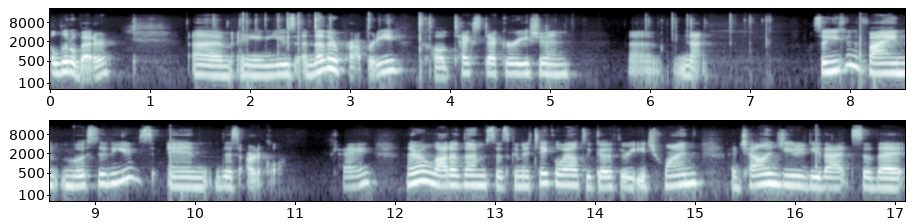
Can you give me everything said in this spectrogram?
a, little better. Um, and you use another property called text decoration, um, none. So you can find most of these in this article. Okay, there are a lot of them, so it's going to take a while to go through each one. I challenge you to do that so that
